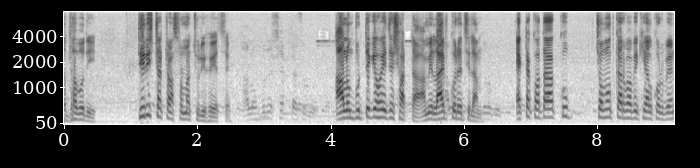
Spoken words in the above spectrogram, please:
অদ্যাবধি তিরিশটা ট্রান্সফরমার চুরি হয়েছে। আলমপুর থেকে হয়েছে ষাটটা আমি লাইভ করেছিলাম। একটা কথা খুব চমৎকারভাবে খেয়াল করবেন।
